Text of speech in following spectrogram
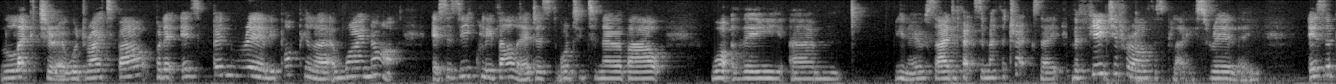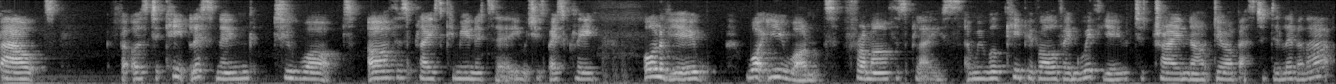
lecturer would write about? But it has been really popular, and why not? It's as equally valid as wanting to know about what the um, you know side effects of methotrexate. The future for Arthur's Place really is about for us to keep listening to what Arthur's Place community, which is basically all of you what you want from Arthur's Place, and we will keep evolving with you to try and do our best to deliver that.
